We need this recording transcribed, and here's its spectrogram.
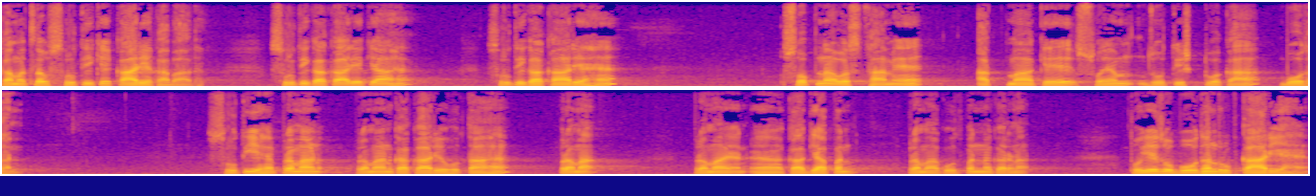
का मतलब श्रुति के कार्य का बाध। श्रुति का कार्य क्या है? श्रुति का कार्य है, स्वप्न अवस्था में आत्मा के स्वयं ज्योतिष्व का बोधन। श्रुति है प्रमाण प्रमाण का कार्य होता है प्रमा प्रमा का ज्ञापन, प्रमा को उत्पन्न करना। तो ये जो बोधन रूप कार्य है,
